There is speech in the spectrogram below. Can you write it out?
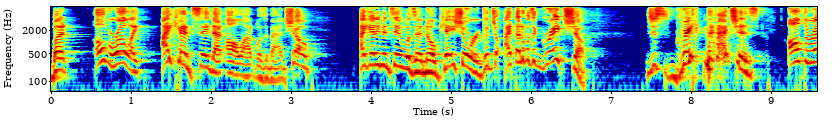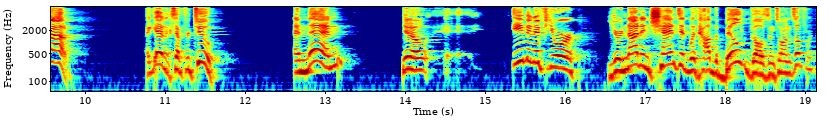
But overall, like, I can't say that All Out was a bad show. I can't even say it was an okay show or a good show. I thought it was a great show. Just great matches all throughout. Again, except for two. And then, you know, even if you're you're not enchanted with how the build goes and so on and so forth,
